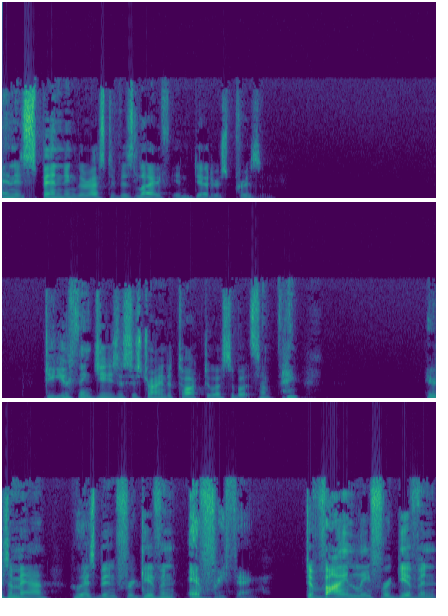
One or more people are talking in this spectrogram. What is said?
and is spending the rest of his life in debtor's prison. Do you think Jesus is trying to talk to us about something? Here's a man who has been forgiven everything, divinely forgiven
